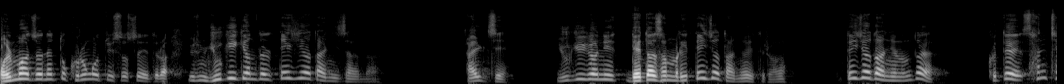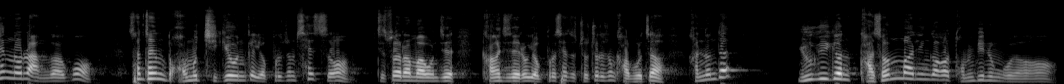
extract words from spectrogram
얼마 전에 또 그런 것도 있었어, 얘들아. 요즘 유기견들 떼지어 다니잖아. 알지? 유기견이 네다섯 마리 떼지어 다녀, 얘들아. 떼지어 다니는데 그때 산책로를 안 가고 산책은 너무 지겨우니까 옆으로 좀 샜어. 뒷사람하고 이제 강아지 데리고 옆으로 새서 저쪽으로 좀 가보자. 갔는데 유기견 다섯 마리인가가 덤비는 거야.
